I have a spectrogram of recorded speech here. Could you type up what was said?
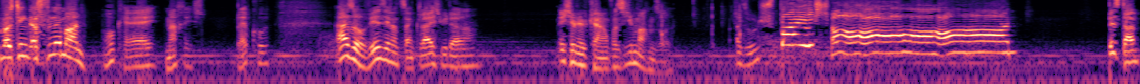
was gegen das Flimmern. Okay, mach ich. Bleib cool. Also, wir sehen uns dann gleich wieder. Ich habe keine Ahnung, was ich hier machen soll. Also speichern! Bis dann.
